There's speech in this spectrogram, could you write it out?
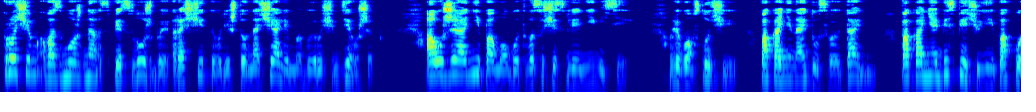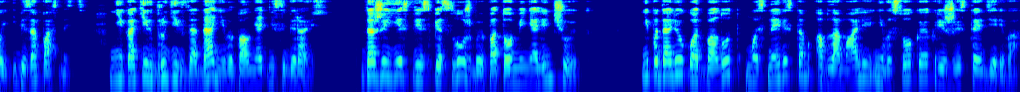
Впрочем, возможно, спецслужбы рассчитывали, что вначале мы выручим девушек, а уже они помогут в осуществлении миссии. В любом случае, пока не найду свою тайну, пока не обеспечу ей покой и безопасность, Никаких других заданий выполнять не собираюсь. Даже если спецслужбы потом меня линчуют. Неподалеку от болот мы с Невистом обломали невысокое крижистое дерево.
